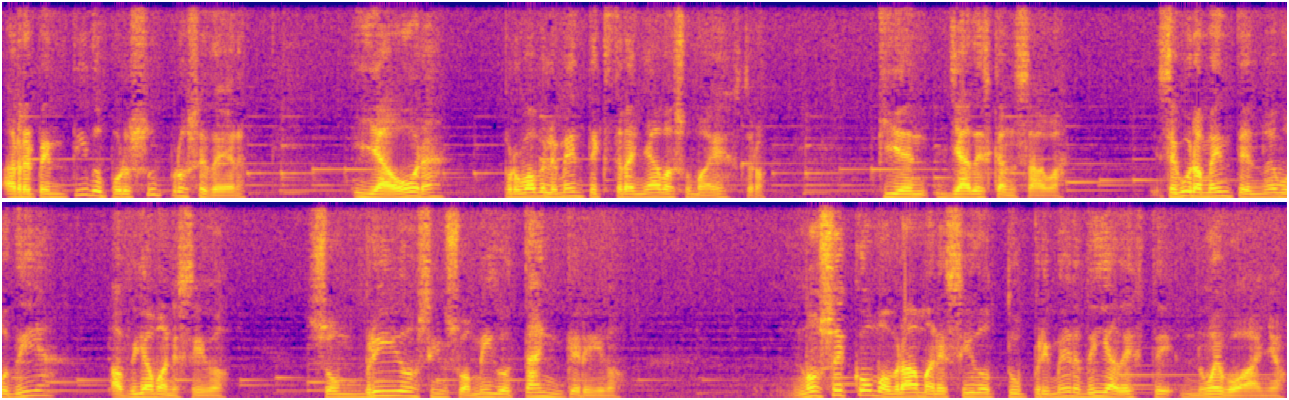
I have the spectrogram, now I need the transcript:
arrepentido por su proceder, y ahora probablemente extrañaba a su maestro, quien ya descansaba. Seguramente el nuevo día había amanecido, sombrío sin su amigo tan querido. No sé cómo habrá amanecido tu primer día de este nuevo año.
